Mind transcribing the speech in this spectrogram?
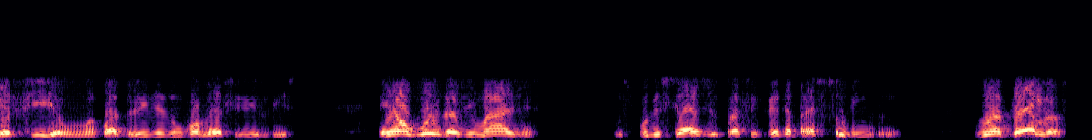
Chefia uma quadrilha de um comércio ilícito. Em algumas das imagens, os policiais e o traficante aparecem sorrindo. Numa delas,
